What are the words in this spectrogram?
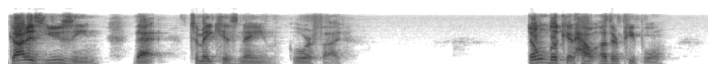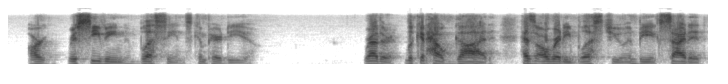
God is using that to make his name glorified. Don't look at how other people are receiving blessings compared to you. Rather, look at how God has already blessed you and be excited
